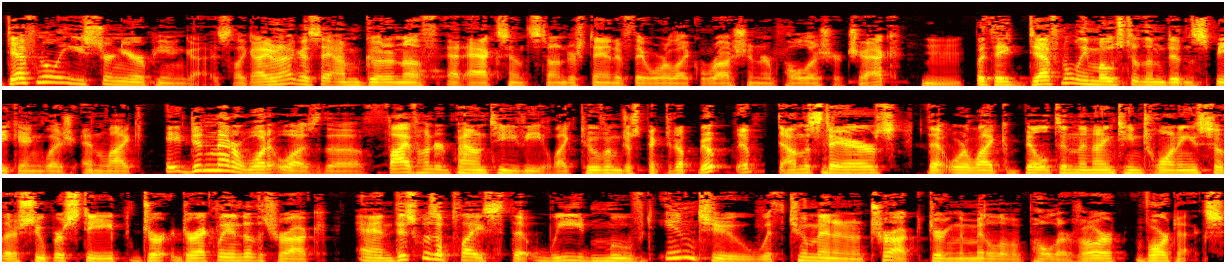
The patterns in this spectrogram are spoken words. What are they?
definitely Eastern European guys. Like, I'm not going to say I'm good enough at accents to understand if they were like Russian or Polish or Czech Hmm. but they definitely most of them didn't speak English, and like it didn't matter what it was. The 500 pound TV, like two of them just picked it up, yep, yep, down the stairs that were like built in the 1920s, so they're super steep, dir- directly into the truck. And this was a place that we'd moved into with two men in a truck during the middle of a polar vor- vortex.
